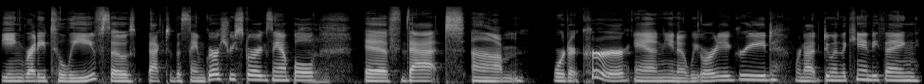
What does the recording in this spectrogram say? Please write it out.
being ready to leave. So back to the same grocery store example, if that um, were to occur, and you know we already agreed we're not doing the candy thing,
